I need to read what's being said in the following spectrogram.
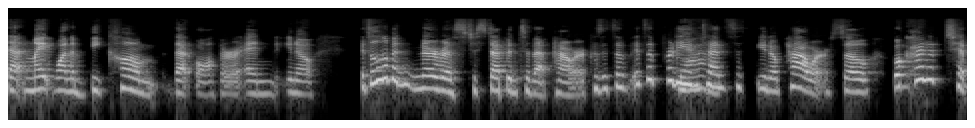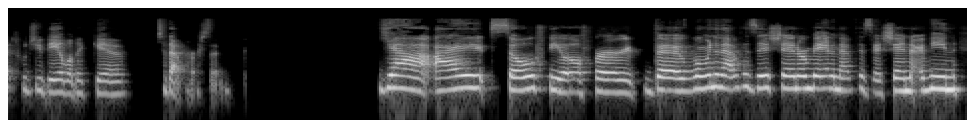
that might want to become that author and, you know, it's a little bit nervous to step into that power because it's a it's a pretty yeah. intense you know power. So what kind of tips would you be able to give to that person? Yeah i so feel for the woman in that position or man in that position. I mean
